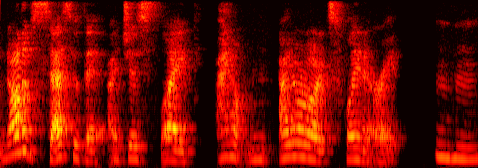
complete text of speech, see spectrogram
not obsessed with it. I just like I don't I don't know how to explain it right. Mm-hmm.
